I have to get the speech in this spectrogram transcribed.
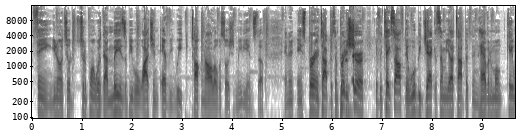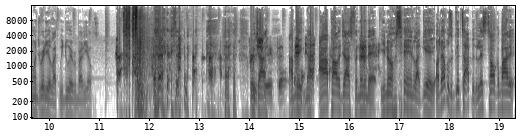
thing, you know, to, to the point where it's got millions of people watching every week, talking all over social media and stuff, and, and spurring topics. I'm pretty sure if it takes off, then we'll be jacking some of y'all topics and having them on K1's radio like we do everybody else. Which I, that. I make not, I apologize for none of that. You know what I'm saying? Like, yeah, oh, that was a good topic. Let's talk about it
